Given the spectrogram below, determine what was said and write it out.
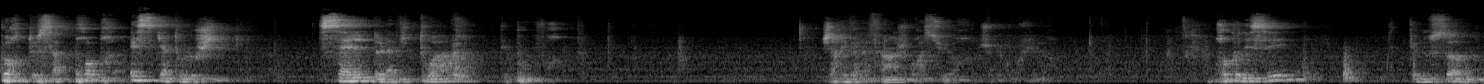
porte sa propre eschatologie, celle de la victoire des pauvres. J'arrive à la fin, je vous rassure, je vais conclure. Reconnaissez que nous sommes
